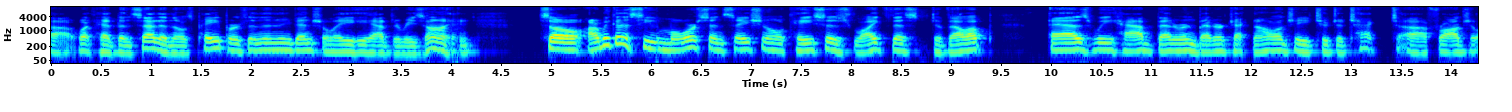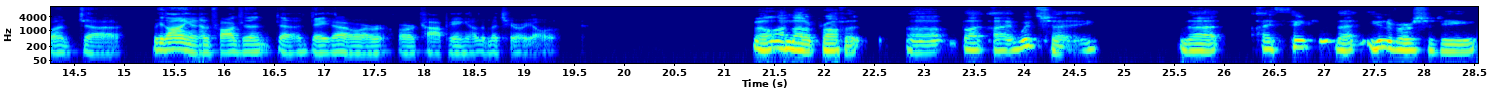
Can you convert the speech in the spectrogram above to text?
uh, what had been said in those papers, and then eventually he had to resign. So, are we going to see more sensational cases like this develop as we have better and better technology to detect uh, fraudulent, uh, relying on fraudulent uh, data or or copying other material? Well, I'm not a prophet, uh, but I would say that I think that university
